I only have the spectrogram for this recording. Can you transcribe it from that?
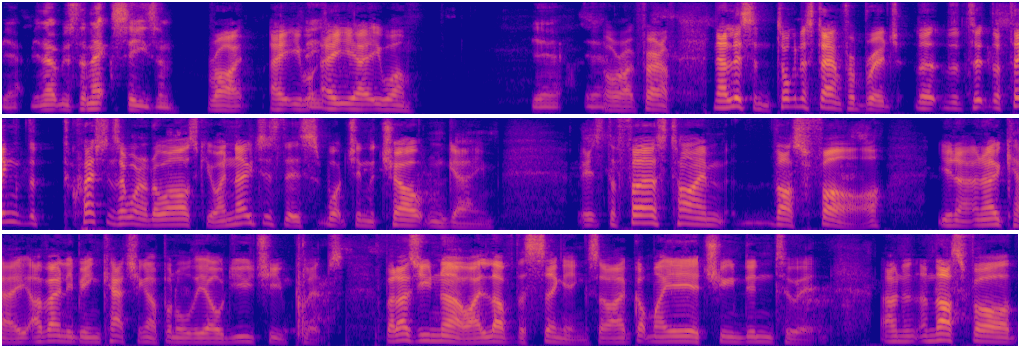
yeah. You know it was the next season. Right 80, 80 81 yeah, yeah. All right, fair enough. Now, listen, talking to Stamford Bridge, the the the thing, the questions I wanted to ask you. I noticed this watching the Charlton game. It's the first time thus far, you know, and okay, I've only been catching up on all the old YouTube clips, but as you know, I love the singing, so I've got my ear tuned into it. And, and thus far,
